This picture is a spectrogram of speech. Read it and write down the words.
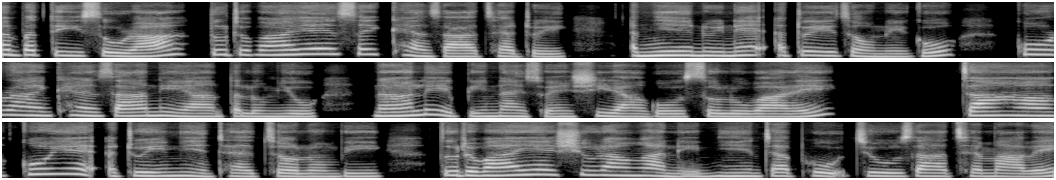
empathy ဆိုတာသူတစ်ပါးရဲ့စိတ်ခံစားချက်တွေအမြင်တွေနဲ့အတွေ့အကြုံတွေကို ကိုယ်တိုင်ခံစားနေရတယ်လို့မျိုးနားလည်ပြီးနိုင်စွမ်းရှိတာကိုဆိုလိုပါတယ်။ဒါဟာကိုယ့်ရဲ့အတွေးမြင်ထက်ကျော်လွန်ပြီးသူတစ်ပါးရဲ့ရှုထောင့်ကနေမြင်တတ်ဖို့ကြိုးစားခြင်းပါပဲ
